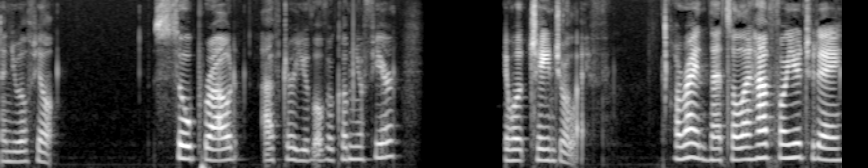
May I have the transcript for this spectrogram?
And you will feel so proud after you've overcome your fear. It will change your life. All right, that's all I have for you today.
